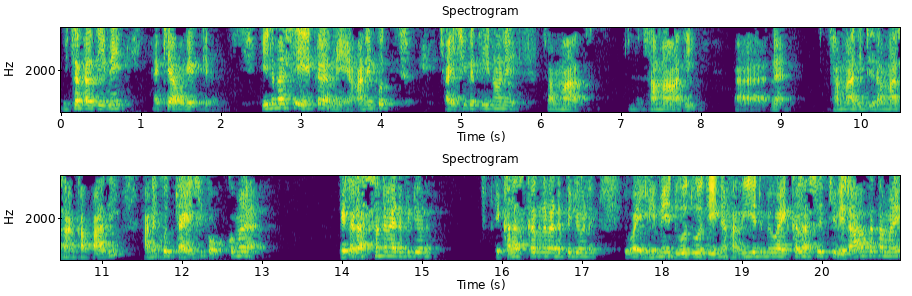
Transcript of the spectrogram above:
විචාර කරීමේ හැකියාව වගේ කියනවා. ඊට පස්සේ ඒක මේ අනිකුත් චෛසික තියෙනවනේ සම්මා සමාධි නෑ සම්මාදිට්ඨි සම්මා සංකප්පාදී අනිකුත් චෛසික ඔක්කොම පෙළගස්සන වැඩ පිළිවෙල එකලස් කරන වැඩ පිළිවෙල ඒවා එහෙමේ දුව දුව තියෙන හරියට මේවා එකලස් වෙච්ච වෙලාවක තමයි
